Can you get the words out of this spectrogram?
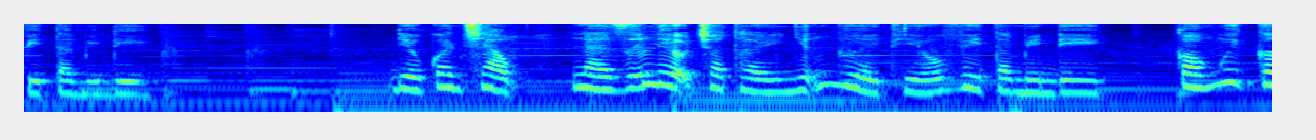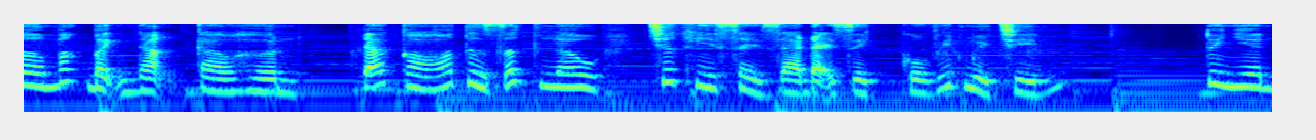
vitamin D. Điều quan trọng là dữ liệu cho thấy những người thiếu vitamin D có nguy cơ mắc bệnh nặng cao hơn đã có từ rất lâu trước khi xảy ra đại dịch COVID-19. Tuy nhiên,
